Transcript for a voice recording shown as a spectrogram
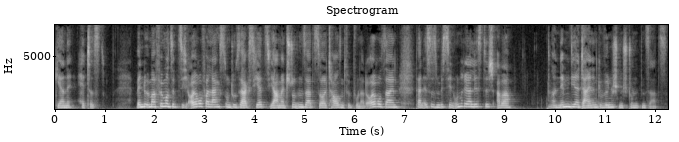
gerne hättest. Wenn du immer 75 Euro verlangst und du sagst jetzt, ja, mein Stundensatz soll 1500 Euro sein, dann ist es ein bisschen unrealistisch, aber nimm dir deinen gewünschten Stundensatz.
